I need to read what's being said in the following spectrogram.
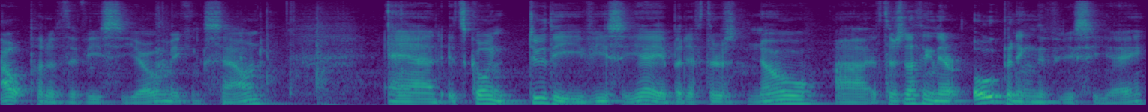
output of the VCO making sound, and it's going to the VCA. But if there's no uh, if there's nothing there opening the VCA,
